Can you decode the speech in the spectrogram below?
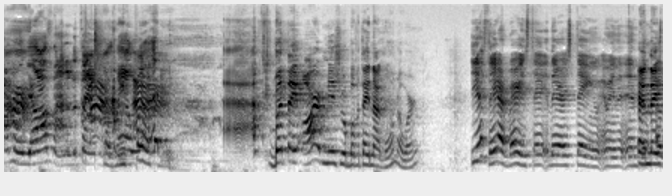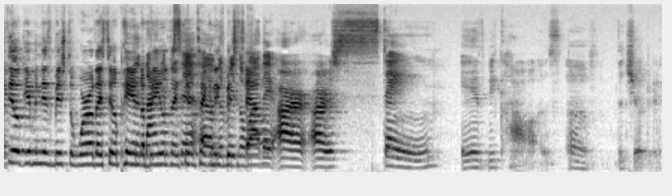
I'm on y'all side of the table. We fucking. But they are miserable, but they not going nowhere. yes, they are very stay. They're staying. I mean, and, And they uh, still giving this bitch the world. They still paying the, bills. They still 90% taking of these the bitches reason why out. they are are staying is because of the children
